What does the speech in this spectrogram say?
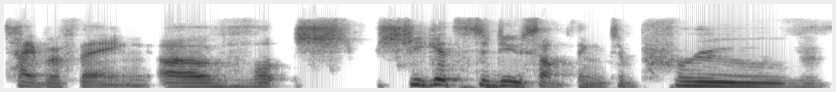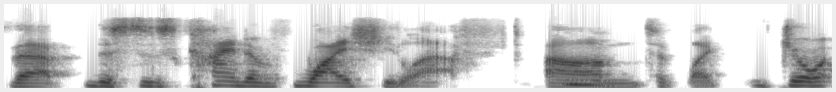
type of thing of she gets to do something to prove that this is kind of why she left um to like jo-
